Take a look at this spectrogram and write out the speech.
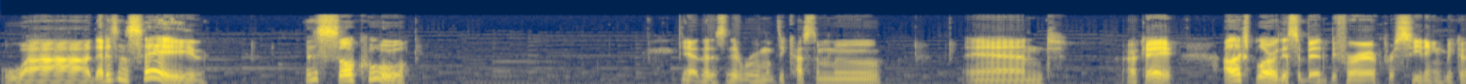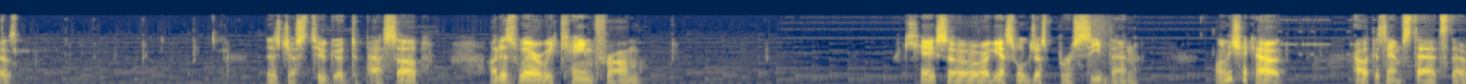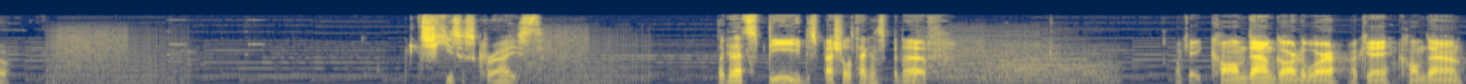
Wow, that is insane. That is so cool. Yeah, that is the room of the custom move. And okay. I'll explore this a bit before proceeding because it's just too good to pass up. Oh, this is where we came from. Okay, so I guess we'll just proceed then. Let me check out Alakazam's stats though. Jesus Christ. Look at that speed, special attack and Spadef. Okay, calm down, Gardevoir. Okay, calm down.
